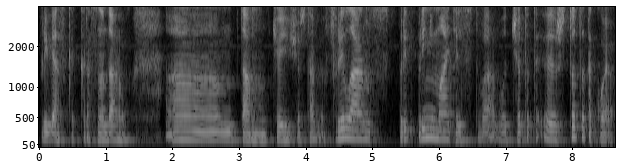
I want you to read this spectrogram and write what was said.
привязка к Краснодару. Там, что я еще ставлю? Фриланс, предпринимательство, вот что-то э, что такое.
